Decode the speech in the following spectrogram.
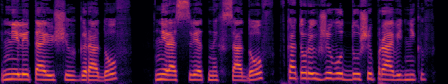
ни летающих городов, ни рассветных садов, в которых живут души праведников,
